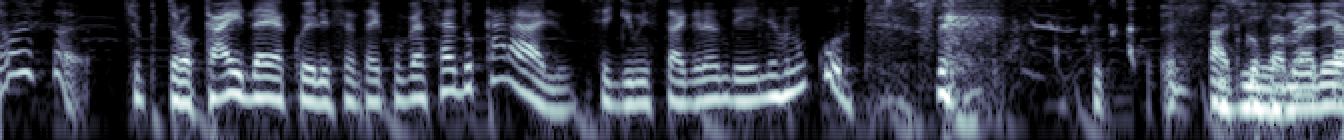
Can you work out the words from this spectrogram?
lifestyle. é lifestyle. Tipo, trocar ideia com ele, sentar e conversar é do caralho. Seguir o Instagram dele eu não curto. Desculpa. Amadeu.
